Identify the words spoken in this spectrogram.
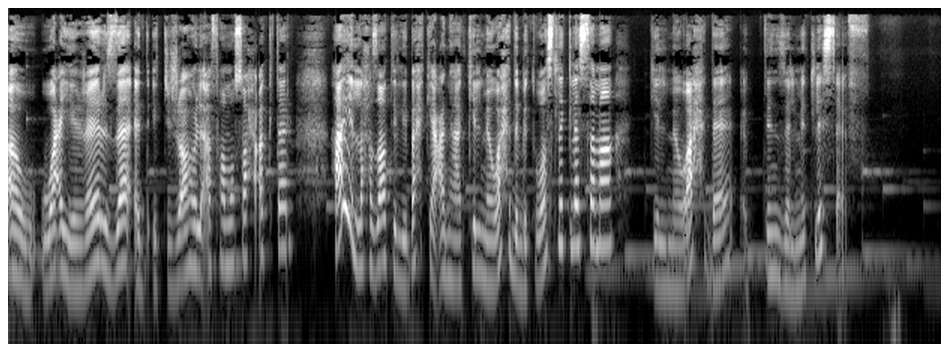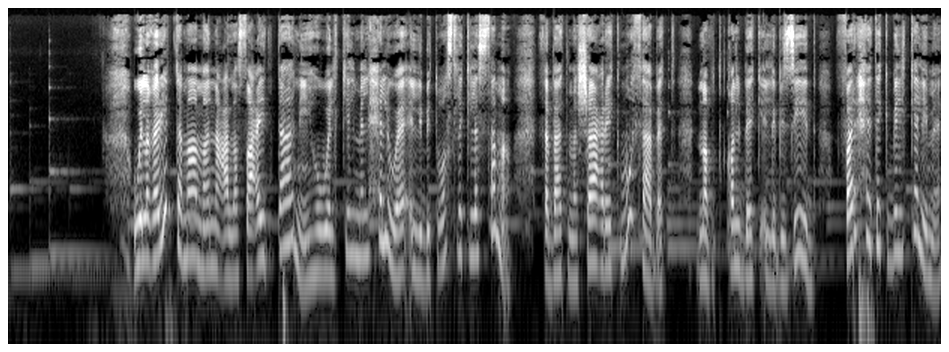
أو وعي غير زائد اتجاهه لأفهمه صح أكتر؟ هاي اللحظات اللي بحكي عنها كلمة واحدة بتوصلك للسما كلمة واحدة بتنزل مثل السيف. والغريب تماما على صعيد تاني هو الكلمة الحلوة اللي بتوصلك للسما. ثبات مشاعرك مو ثابت. نبض قلبك اللي بيزيد فرحتك بالكلمة.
